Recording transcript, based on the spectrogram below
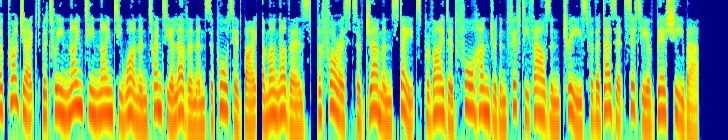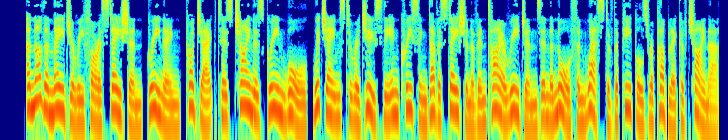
A project between 1991 and 2011 and supported by, among others, the forests of German states provided 450,000 trees for the desert city of Beersheba. Another major reforestation greening project is China's Green Wall, which aims to reduce the increasing devastation of entire regions in the north and west of the People's Republic of China.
